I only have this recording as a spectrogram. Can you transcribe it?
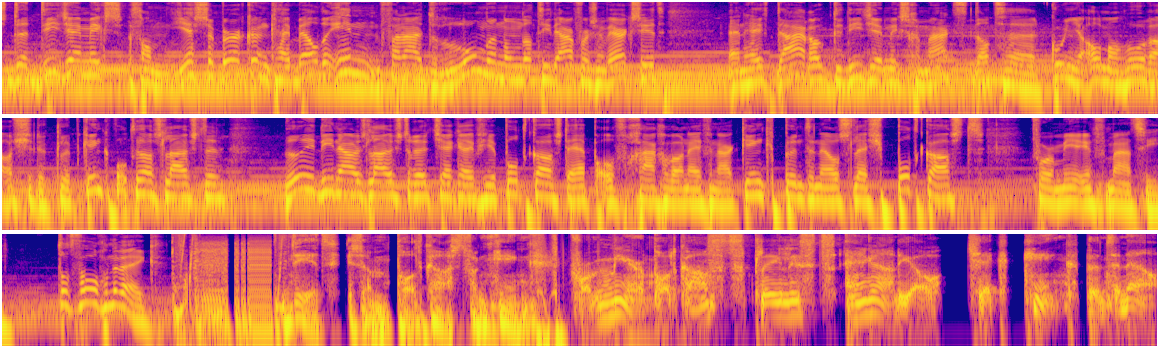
Was de DJ-mix van Jesse Burkunk. Hij belde in vanuit Londen omdat hij daar voor zijn werk zit. En heeft daar ook de DJ-mix gemaakt. Dat uh, kon je allemaal horen als je de Club Kink podcast luisterde. Wil je die nou eens luisteren? Check even je podcast-app of ga gewoon even naar kink.nl slash podcasts voor meer informatie. Tot volgende week. Dit is een podcast van Kink. Voor meer podcasts, playlists en radio, check kink.nl.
